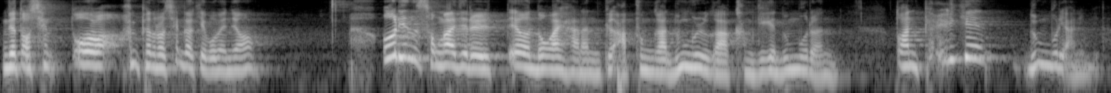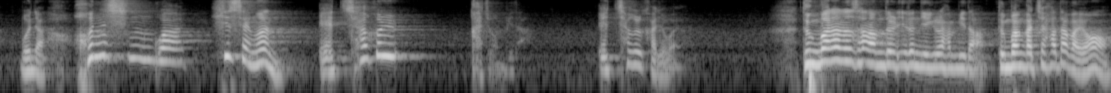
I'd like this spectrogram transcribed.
근데 또, 생- 또 한편으로 생각해 보면요. 어린 송아지를 떼어 놓아야 하는 그 아픔과 눈물과 감격의 눈물은 또한 별개의 눈물이 아닙니다. 뭐냐? 헌신과 희생은 애착을 가져옵니다. 애착을 가져와요 등반하는 사람들 이런 얘기를 합니다. 등반 같이 하다가요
